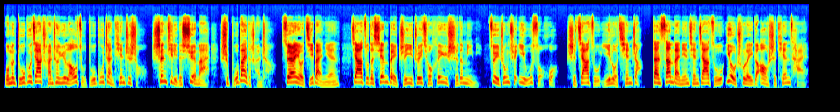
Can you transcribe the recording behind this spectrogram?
我们独孤家传承于老祖独孤战天之手，身体里的血脉是不败的传承。虽然有几百年，家族的先辈执意追求黑玉石的秘密，最终却一无所获，使家族一落千丈。但三百年前，家族又出了一个傲世天才，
